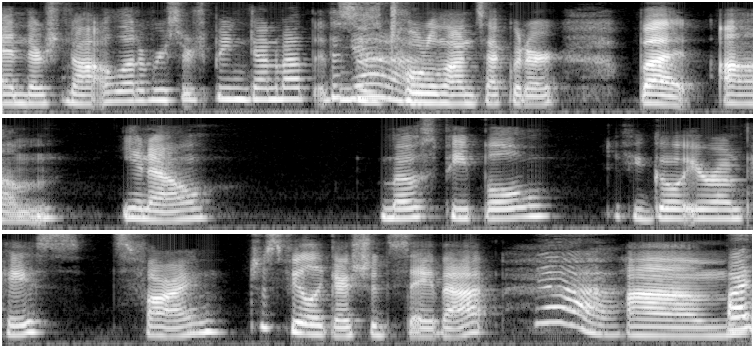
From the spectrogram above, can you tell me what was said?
and there's not a lot of research being done about that. This Yeah. is a total non sequitur, but um you know, most people, if you go at your own pace, it's fine. Just feel like I should say that. Yeah. Um, Buy,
